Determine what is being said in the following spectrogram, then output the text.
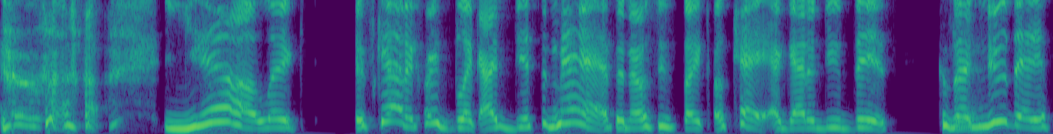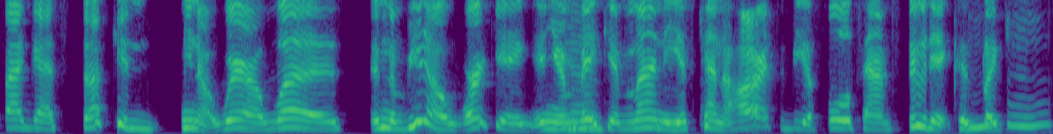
yeah, like it's kind of crazy. Like I did the math and I was just like, okay, I got to do this. Because yeah. I knew that if I got stuck in, you know, where I was in the, you know, working and you're yes. making money, it's kind of hard to be a full time student because, mm-hmm. like,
